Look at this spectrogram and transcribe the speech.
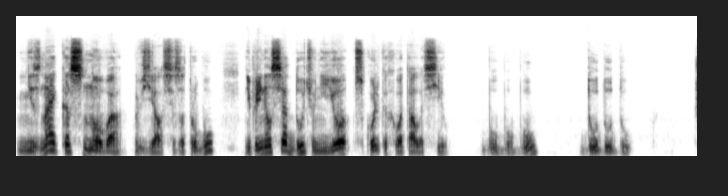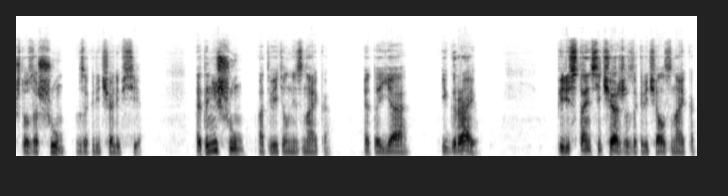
Незнайка снова взялся за трубу и принялся дуть в нее, сколько хватало сил. Бу-бу-бу, ду-ду-ду. «Что за шум?» — закричали все. «Это не шум», — ответил Незнайка. «Это я играю». «Перестань сейчас же!» — закричал Знайка.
